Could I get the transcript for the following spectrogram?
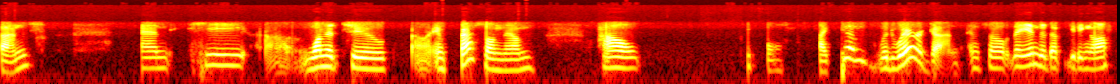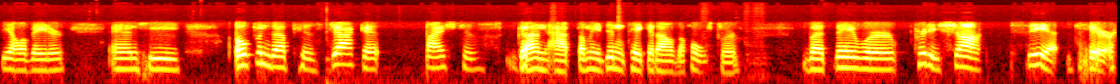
guns, and he uh, wanted to uh, impress on them how people like him would wear a gun, and so they ended up getting off the elevator, and he opened up his jacket, flashed his gun at them. He didn't take it out of the holster, but they were pretty shocked see it there,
